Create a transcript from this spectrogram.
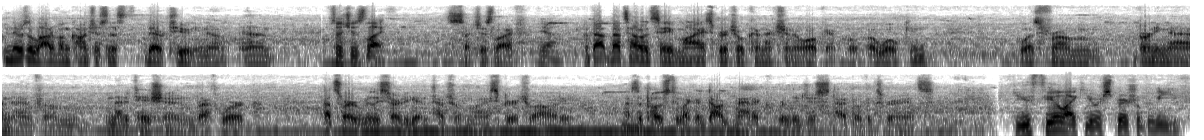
and there's a lot of unconsciousness there too, you know, and such as life such as life. Yeah. But that, that's how I would say my spiritual connection awoken, awoken was from Burning Man and from meditation, breath work. That's where I really started to get in touch with my spirituality, mm-hmm. as opposed to like a dogmatic religious type of experience. Do you feel like your spiritual belief,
